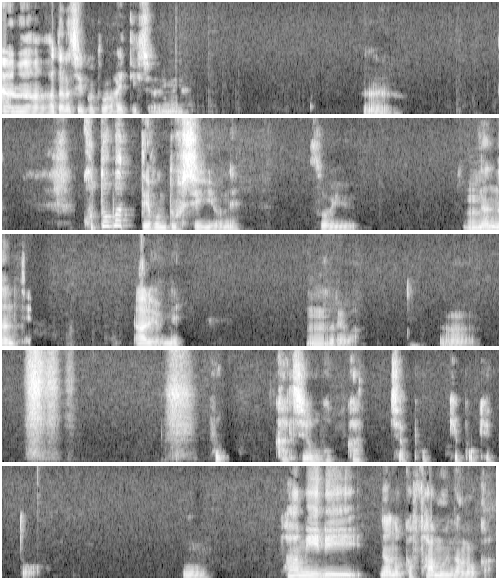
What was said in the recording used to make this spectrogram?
うん、新しい言葉が入ってきちゃうよね。うん。言葉ってほんと不思議よね。そういう。うん。なん、なんてあるよね。うんそれは。うん。ポッカチオ、ポッカッチャ、ポッケポケット。うん。ファミリーなのか、ファムなのか、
